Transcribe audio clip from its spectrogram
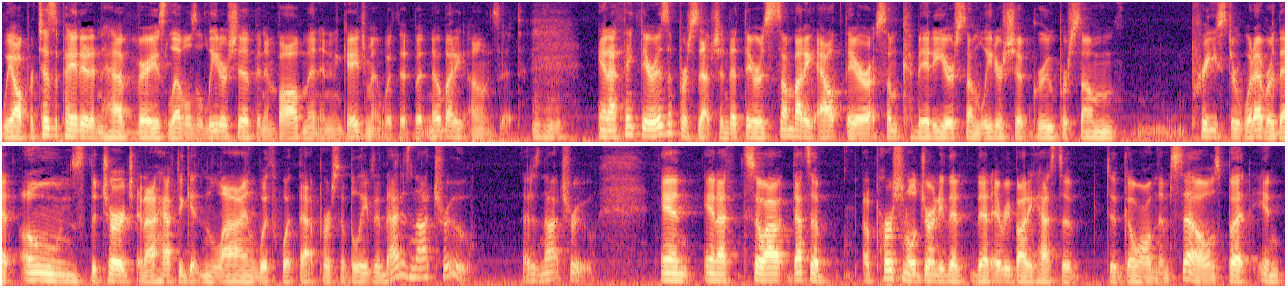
We all participated and have various levels of leadership and involvement and engagement with it, but nobody owns it. Mm-hmm. And I think there is a perception that there is somebody out there, some committee or some leadership group or some priest or whatever that owns the church and I have to get in line with what that person believes and that is not true that is not true and and I so I that's a, a personal journey that that everybody has to to go on themselves but in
